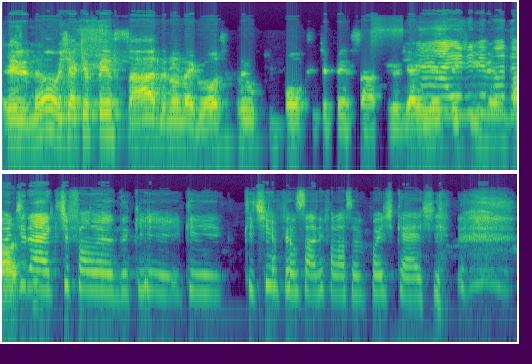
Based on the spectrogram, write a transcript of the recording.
Ele, não, eu já tinha pensado no negócio. Eu falei, oh, que bom que você tinha pensado. Eu já ia ah, ele me mandou um direct falando que, que que tinha pensado em falar sobre podcast.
